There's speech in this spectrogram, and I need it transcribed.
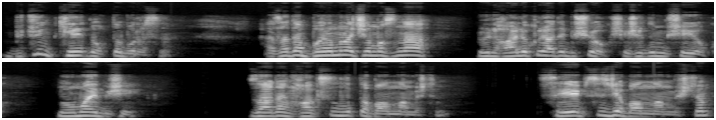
bütün kilit nokta burası. Ya zaten banımın açılmasında böyle harikulade bir şey yok. Şaşırdığım bir şey yok. Normal bir şey. Zaten haksızlıkla banlanmıştım sebepsizce banlanmıştım.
